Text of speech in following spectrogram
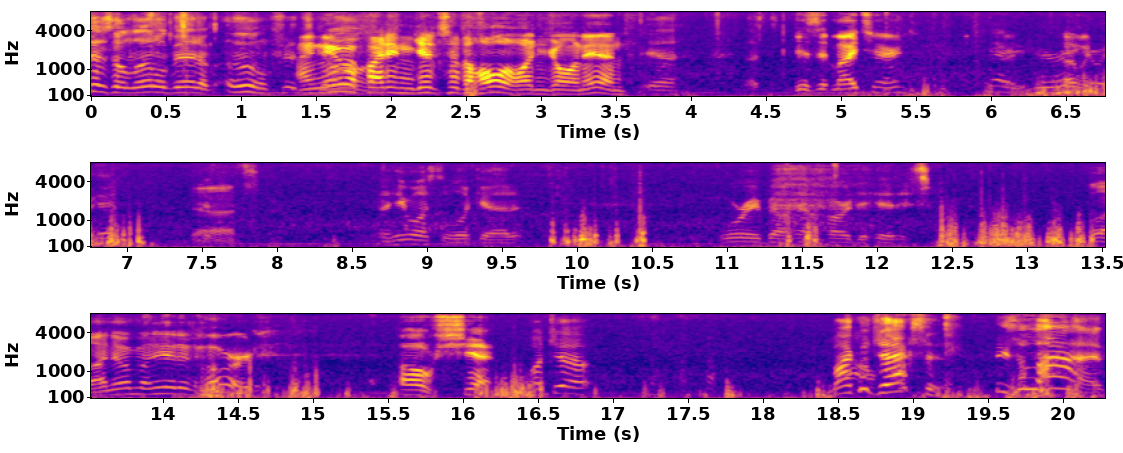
loses a little bit of oomph. It's I knew gone. if I didn't get to the hole, it wasn't going in. Yeah. Is it my turn? Yeah, you're ready, oh, go ahead. No, it's- And he wants to look at it. Worry about how hard to hit it. well, I know I'm gonna hit it hard. Oh shit. Watch out. Michael Jackson. He's alive.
